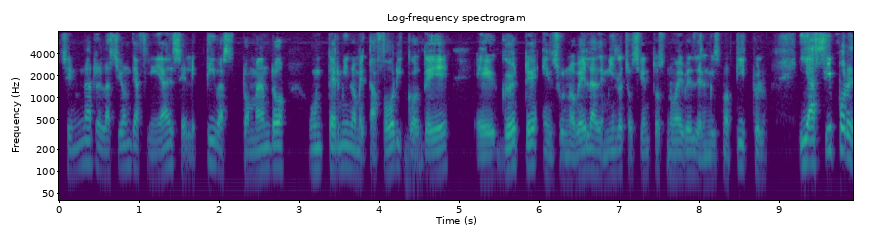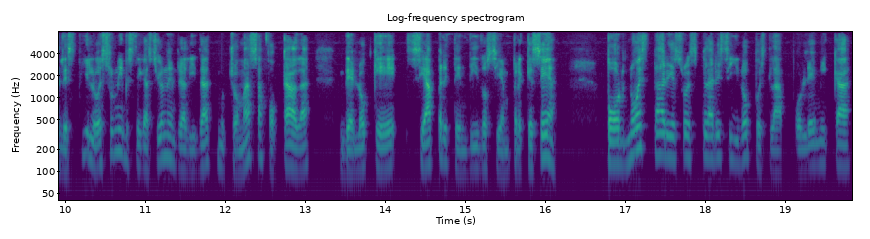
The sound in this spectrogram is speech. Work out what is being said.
sino una relación de afinidades selectivas, tomando un término metafórico de eh, Goethe en su novela de 1809 del mismo título. Y así por el estilo, es una investigación en realidad mucho más afocada de lo que se ha pretendido siempre que sea. Por no estar eso esclarecido, pues la polémica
